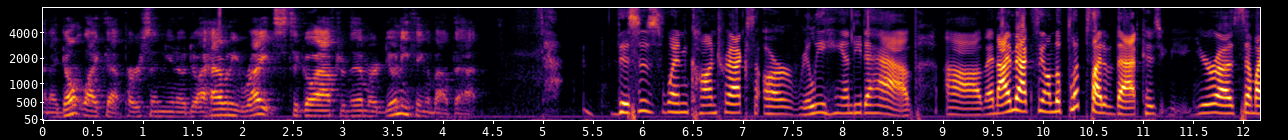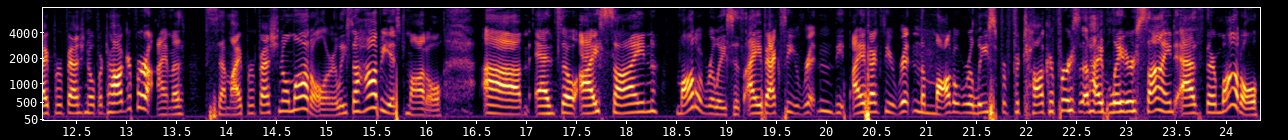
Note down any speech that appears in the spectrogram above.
and I don't like that person, you know, do I have any rights to go after them or do anything about that? This is when contracts are really handy to have. Um, and I'm actually on the flip side of that because you're a semi professional photographer. I'm a semi professional model, or at least a hobbyist model. Um, and so I sign model releases. I've actually written the I've actually written the model release for photographers that I've later signed as their model.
